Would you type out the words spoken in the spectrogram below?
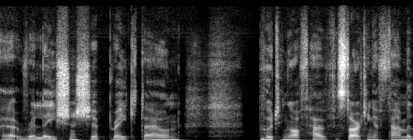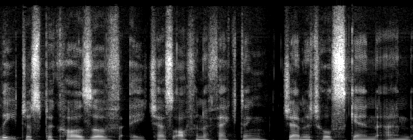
uh, relationship breakdown, putting off have starting a family just because of HS often affecting genital skin and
